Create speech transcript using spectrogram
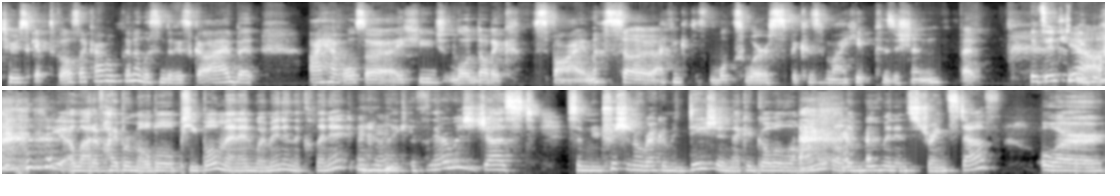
too skeptical. I was like, "I'm gonna listen to this guy," but I have also a huge lordotic spine, so I think it just looks worse because of my hip position. But it's interesting. Yeah. a lot of hypermobile people, men and women, in the clinic. And mm-hmm. I'm like, if there was just some nutritional recommendation that could go along with all the movement and strength stuff, or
